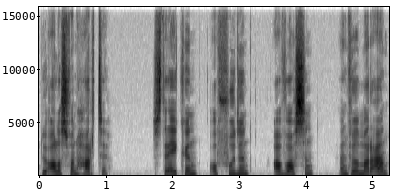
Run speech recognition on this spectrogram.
Doe alles van harte. Strijken, opvoeden, afwassen en vul maar aan.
